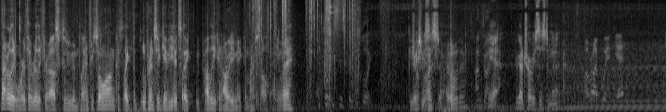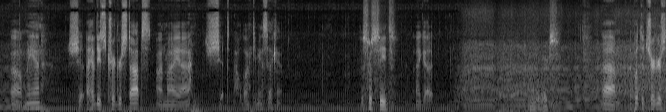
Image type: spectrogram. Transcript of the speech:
not really worth it really for us because we've been playing for so long. Because like the blueprints they give you, it's like we probably can already make them ourselves anyway. Trophy system deployed. You Trophy actually want to system. drive over there? I'm driving. Yeah, I got a trophy system in it. All right, with yeah. Oh man, shit! I have these trigger stops on my uh. Shit. Hold on, give me a second. Just switch seats. I got it. And it works. Um, I put the triggers.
